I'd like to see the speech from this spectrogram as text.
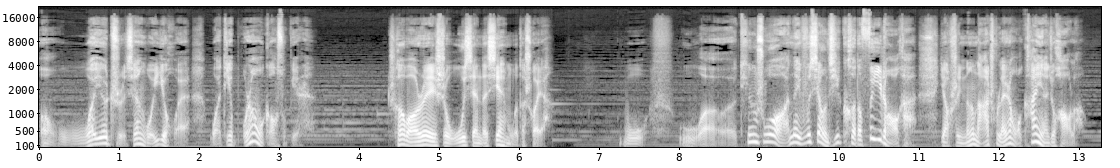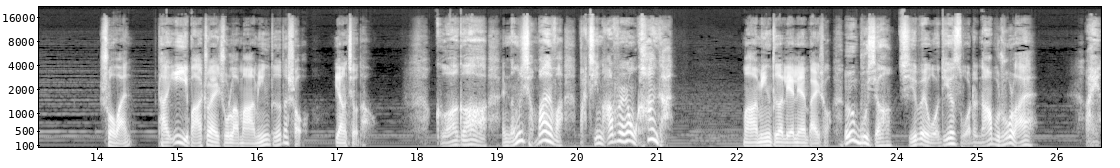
哦，我也只见过一回，我爹不让我告诉别人。”车宝瑞是无限的羡慕的说：“呀。”我我听说那幅象棋刻的非常好看，要是你能拿出来让我看一眼就好了。说完，他一把拽住了马明德的手，央求道：“哥哥，能想办法把棋拿出来让我看看？”马明德连连摆手：“嗯，不行，棋被我爹锁着，拿不出来。”哎呀，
